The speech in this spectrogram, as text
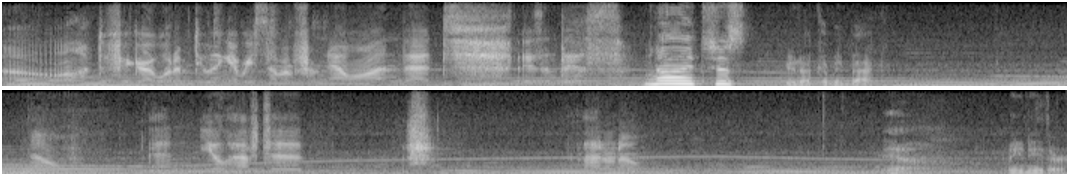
Oh, I'll have to figure out what I'm doing every summer from now on that isn't this. No, it's just You're not coming back? No. And you'll have to. I don't know. Yeah, me neither.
